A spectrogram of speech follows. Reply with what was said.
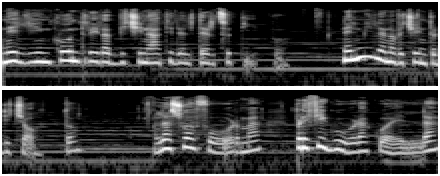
negli incontri ravvicinati del terzo tipo. Nel 1918 la sua forma prefigura quella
